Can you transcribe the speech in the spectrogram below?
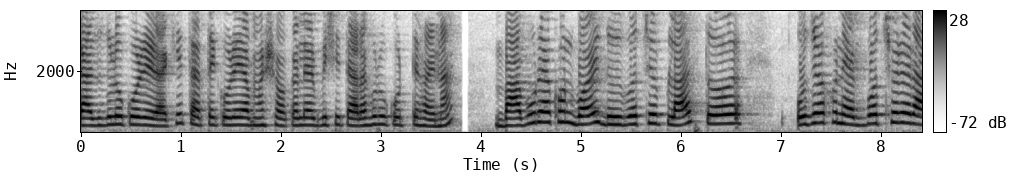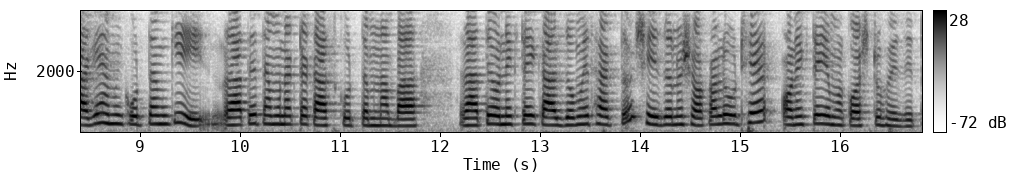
কাজগুলো করে রাখি। তাতে করে আমার সকালে আর বেশি তাড়াহুড়ো করতে হয় না। বাবুর এখন বয়স দুই বছর প্লাস তো ও যখন এক বছরের আগে আমি করতাম কি, রাতে তেমন একটা কাজ করতাম না বা রাতে অনেকটাই কাজ জমে থাকতো, সেই জন্য সকালে উঠে অনেকটাই আমার কষ্ট হয়ে যেত।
